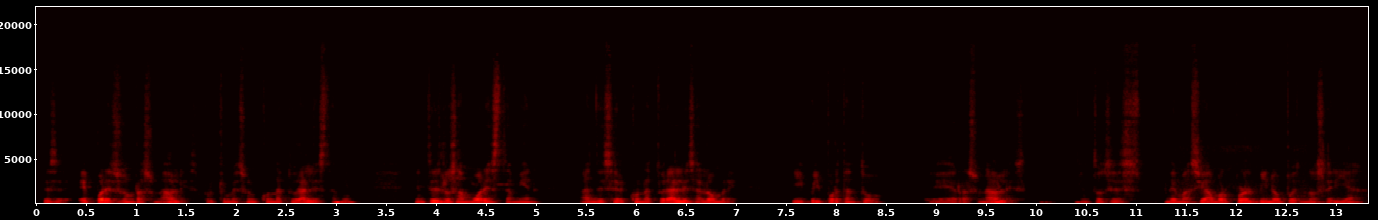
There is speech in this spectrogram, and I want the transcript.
Entonces, eh, por eso son razonables, porque me son con naturales también. Entonces los amores también han de ser con naturales al hombre y, por tanto eh, razonables. Entonces, demasiado amor por el vino, pues no sería,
